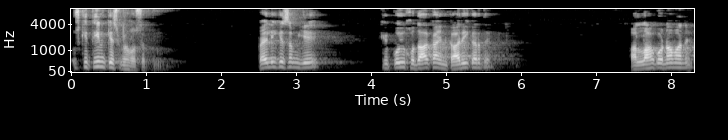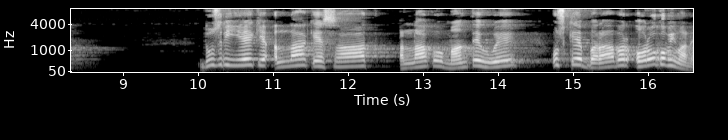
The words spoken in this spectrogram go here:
اس کی تین قسمیں ہو سکتی ہیں۔ پہلی قسم یہ کہ کوئی خدا کا انکاری کر دے، اللہ کو نہ مانے۔ دوسری یہ کہ اللہ کے ساتھ اللہ کو مانتے ہوئے اس کے برابر اوروں کو بھی مانے۔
